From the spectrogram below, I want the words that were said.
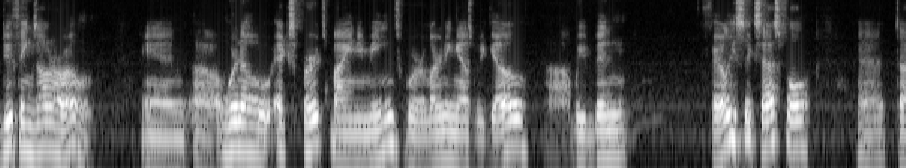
do things on our own. And uh, we're no experts by any means. We're learning as we go. We've been fairly successful at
